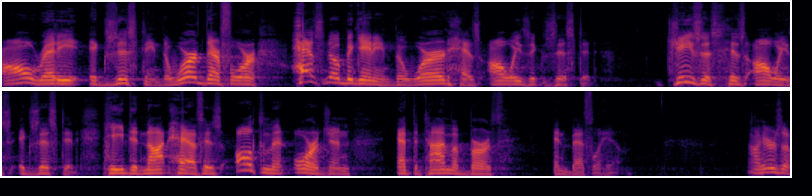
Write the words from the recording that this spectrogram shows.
already existing. The Word, therefore, has no beginning. The Word has always existed. Jesus has always existed. He did not have his ultimate origin at the time of birth in Bethlehem. Now, here's a,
